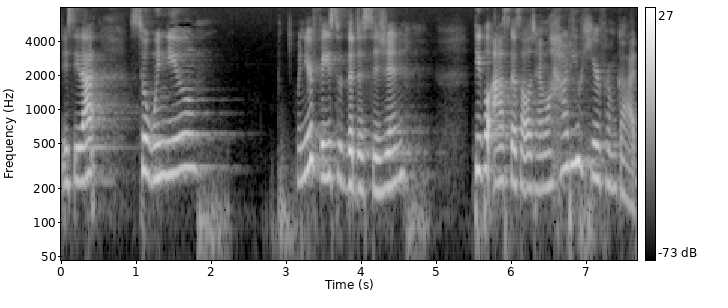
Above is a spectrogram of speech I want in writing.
Do you see that? So when you when you're faced with the decision, people ask us all the time, "Well, how do you hear from God?"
